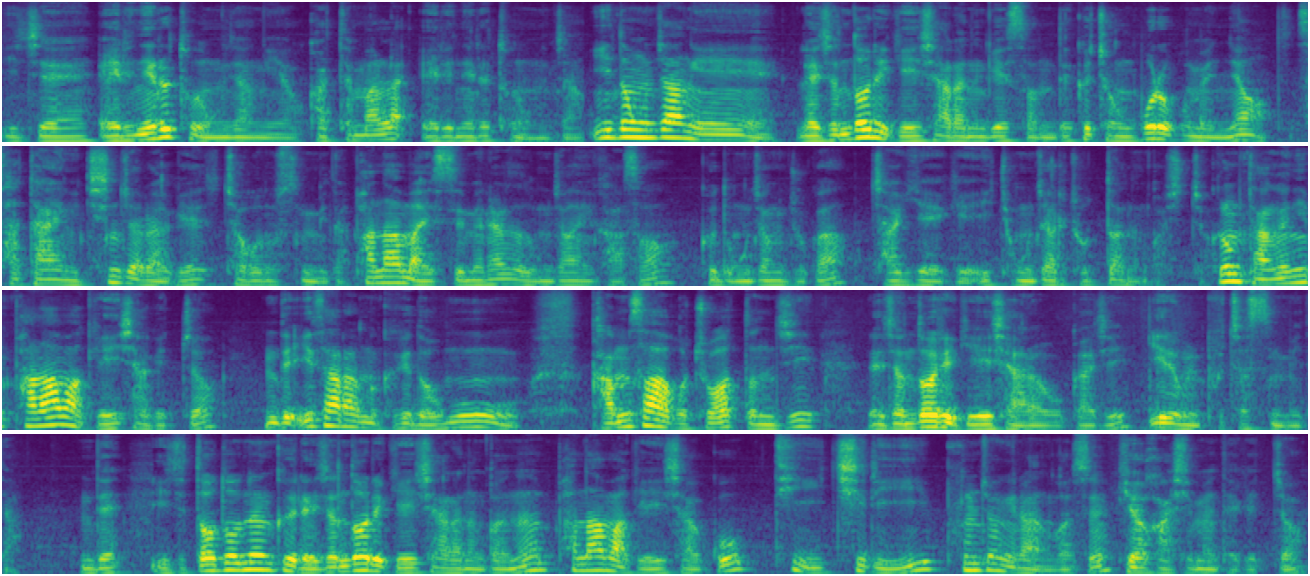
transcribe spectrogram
이제 엘 인헤르토 농장이에요. 과테말라 엘 인헤르토 농장. 이 농장에 legendary 게이샤라는 게 있었는데 그 정보를 보면요. 상당히 친절하게 적어놓습니다. 파나마 에스메랄다 농장에 가서 그 농장주가 자기에게 이 종자를 줬다는 것이죠. 그럼 당연히 파나마 게이샤겠죠. 근데 이 사람은 그게 너무 감사하고 좋았던지 legendary 게이샤라고까지 이름을 붙였습니다. 근데 이제 떠도는 그 legendary 게이샤라는 거는 파나마 게이샤고 T272 품종이라는 것을 기억하시면 되겠죠.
